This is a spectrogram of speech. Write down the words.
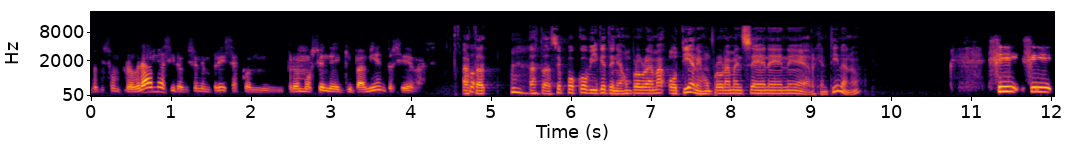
lo que son programas y lo que son empresas con promoción de equipamientos y demás. Hasta, hasta hace poco vi que tenías un programa, o tienes un programa en CNN Argentina, ¿no? Sí, sí,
